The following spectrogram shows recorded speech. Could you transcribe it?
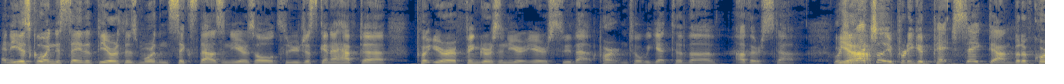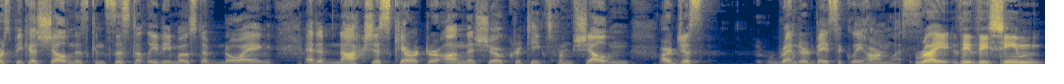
and he is going to say that the Earth is more than six thousand years old. So you're just going to have to put your fingers in your ears through that part until we get to the other stuff. Which Yeah. is actually a pretty good pa- takedown, but of course, because Sheldon is consistently the most annoying and obnoxious character on this show, critiques from Sheldon are just rendered basically harmless. Right. They they seem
